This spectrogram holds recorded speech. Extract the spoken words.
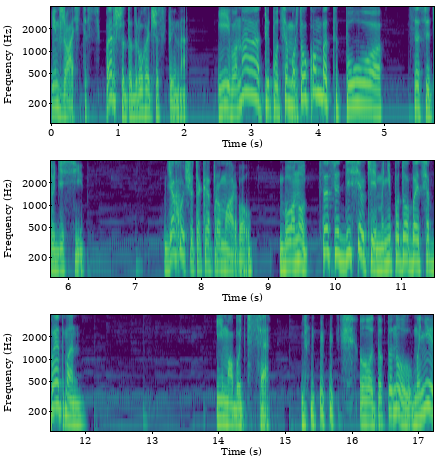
Injustice, перша та друга частина. І вона, типу, це Mortal Kombat по всесвіту DC. Я хочу таке про Marvel. Бо, ну, всесвіт DC, окей, мені подобається Бетмен. І, мабуть, все. О, тобто, ну мені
